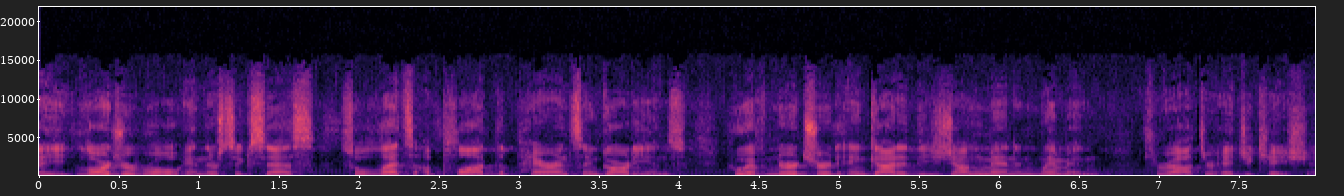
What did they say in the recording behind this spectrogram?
a larger role in their success. So let's applaud the parents and guardians who have nurtured and guided these young men and women throughout their education.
